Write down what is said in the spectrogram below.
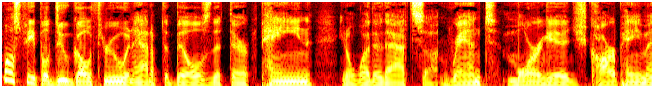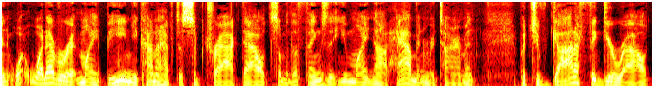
Most people do go through and add up the bills that they're paying, you know, whether that's uh, rent, mortgage, car payment, wh- whatever it might be, and you kind of have to subtract out some of the things that you might not have in retirement. But you've got to figure out,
